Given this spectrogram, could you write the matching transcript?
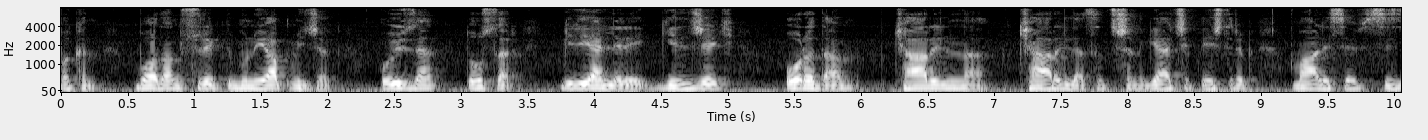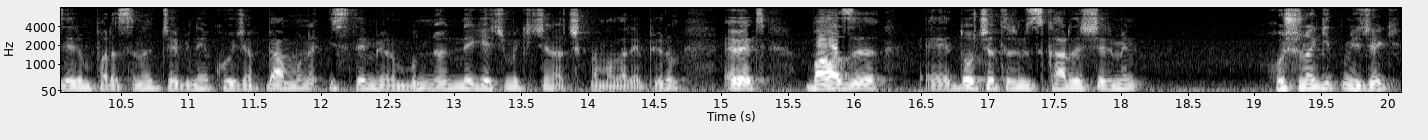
Bakın bu adam sürekli bunu yapmayacak. O yüzden dostlar bir yerlere gelecek oradan karıyla karıyla satışını gerçekleştirip maalesef sizlerin parasını cebine koyacak. Ben bunu istemiyorum. Bunun önüne geçmek için açıklamalar yapıyorum. Evet bazı e, Doge yatırımcısı kardeşlerimin hoşuna gitmeyecek.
